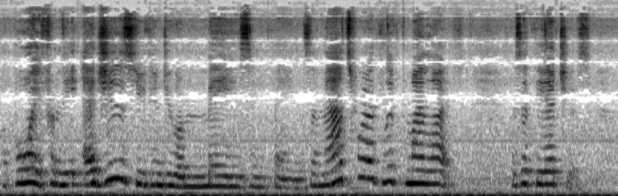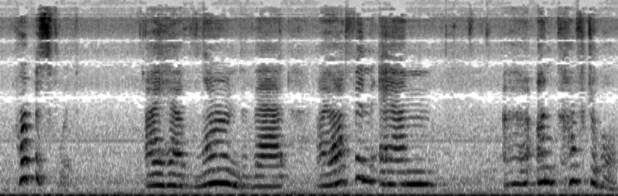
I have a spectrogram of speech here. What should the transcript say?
But boy, from the edges you can do amazing things, and that's where I've lived my life, is at the edges, purposefully. I have learned that I often am uh, uncomfortable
